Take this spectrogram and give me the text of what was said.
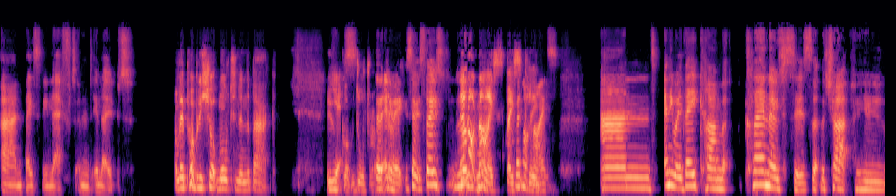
and basically left and eloped. And they probably shot Morton in the back. Who got the daughter So anyway, so it's those. They're not nice, basically. not nice. And anyway, they come. Claire notices that the chap who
